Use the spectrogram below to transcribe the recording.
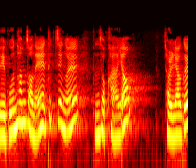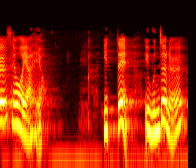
왜군 함선의 특징을 분석하여 전략을 세워야 해요. 이때 이 문제를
